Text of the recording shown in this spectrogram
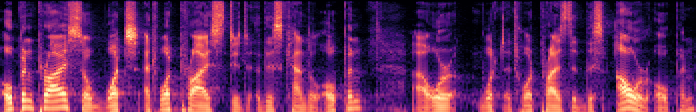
open price. So what at what price did this candle open, uh, or what at what price did this hour open?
